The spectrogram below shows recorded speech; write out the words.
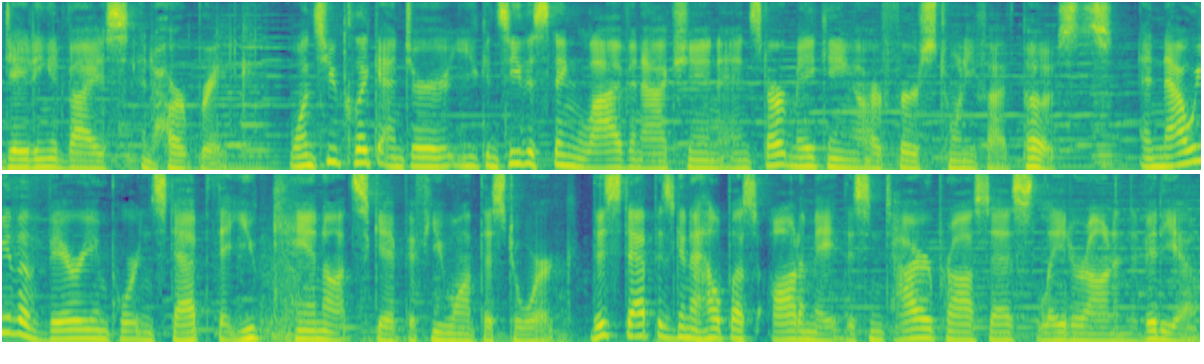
dating advice, and heartbreak. Once you click enter, you can see this thing live in action and start making our first 25 posts. And now we have a very important step that you cannot skip if you want this to work. This step is gonna help us automate this entire process later on in the video.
